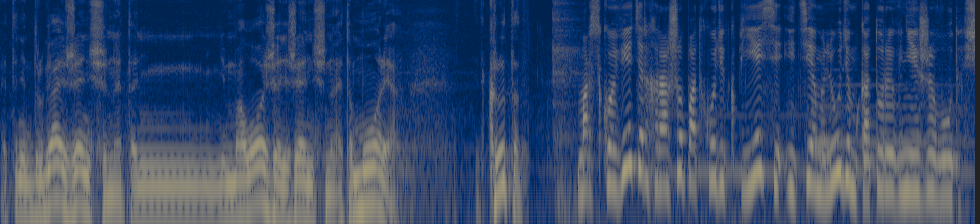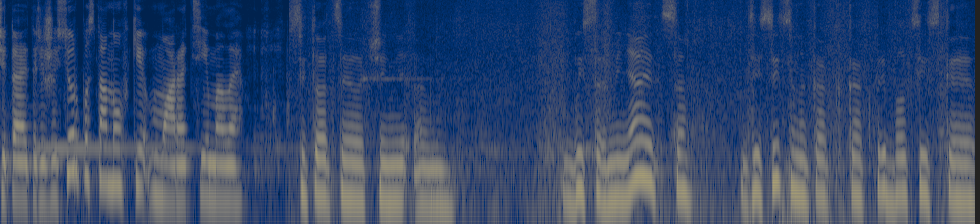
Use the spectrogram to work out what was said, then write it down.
Это не другая женщина, это не моложе женщина, это море. Это круто. «Морской ветер» хорошо подходит к пьесе и тем людям, которые в ней живут, считает режиссер постановки Мара Тимеле. Ситуация очень эм, быстро меняется. Действительно, как, как прибалтийская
